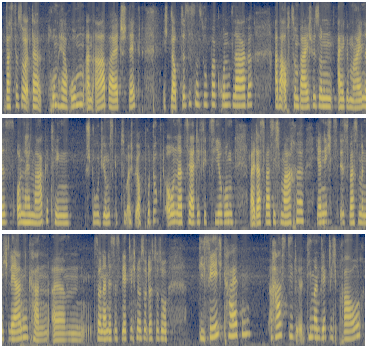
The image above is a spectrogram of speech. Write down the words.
was da so da drumherum an Arbeit steckt. Ich glaube, das ist eine super Grundlage. Aber auch zum Beispiel so ein allgemeines Online-Marketing Studium. Es gibt zum Beispiel auch Produktowner-Zertifizierung, weil das, was ich mache, ja nichts ist, was man nicht lernen kann, ähm, sondern es ist wirklich nur so, dass du so die Fähigkeiten hast, die, die man wirklich braucht.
